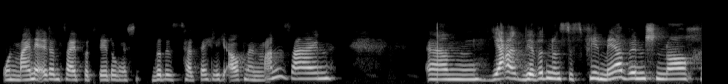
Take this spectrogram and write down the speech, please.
und meine Elternzeitvertretung ist, wird es tatsächlich auch ein Mann sein. Ähm, ja, wir würden uns das viel mehr wünschen noch.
